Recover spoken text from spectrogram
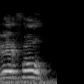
Deverfon!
